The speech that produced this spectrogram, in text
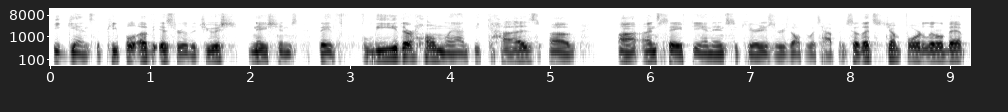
begins. The people of Israel, the Jewish nations, they flee their homeland because of uh, unsafety and insecurity as a result of what's happening. So let's jump forward a little bit.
